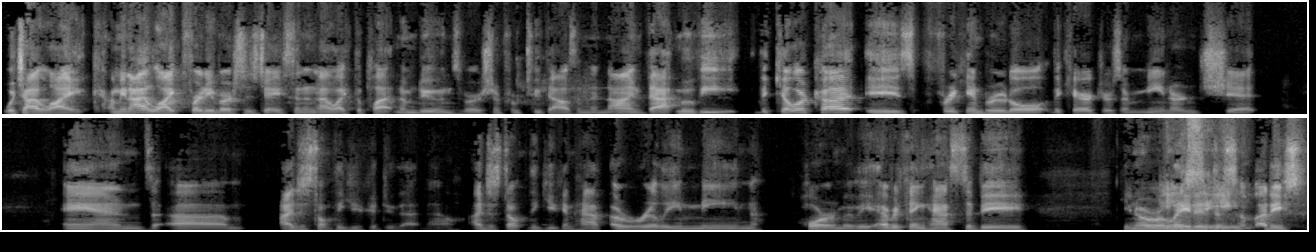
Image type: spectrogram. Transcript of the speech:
which I like. I mean, I like Freddy versus Jason and I like the Platinum Dunes version from 2009. That movie, the killer cut is freaking brutal. The characters are meaner and shit. And um I just don't think you could do that now. I just don't think you can have a really mean horror movie. Everything has to be, you know, related to somebody's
